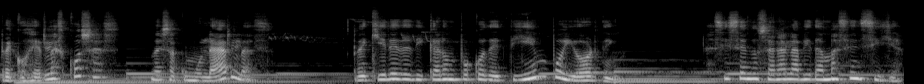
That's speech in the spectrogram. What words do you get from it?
Recoger las cosas no es acumularlas. Requiere dedicar un poco de tiempo y orden. Así se nos hará la vida más sencilla.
